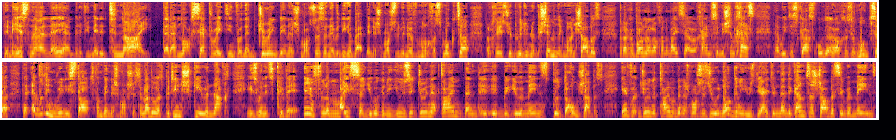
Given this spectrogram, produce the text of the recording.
But if you made it tonight that I'm not separating from them during Ben Hashmosas and everything about Ben Hashmosas we know from Hilchas Mukta, but Chayis Nebshim and the Gemara Shabbos, but Akapon Alochan Amaisa or Chaim Semishin Ches that we discuss all the halachas of Mukta that everything really starts from Ben Hashmosas. In other words, between Shkir and Nacht is when it's Kaveh. If Lemaisa you were going to use it during that time, then it, it, it, remains good the whole Shabbos. If during the time of Ben Hashmosas you were not going to use the item, then the Ganza Shabbos it remains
